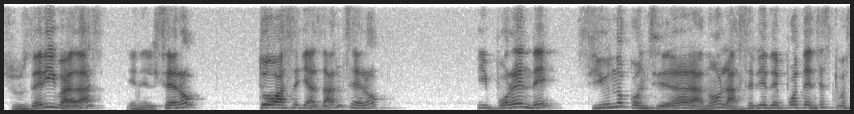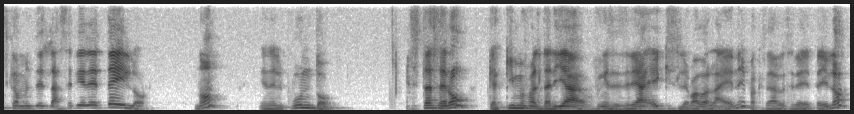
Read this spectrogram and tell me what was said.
sus derivadas en el 0, todas ellas dan 0. Y por ende, si uno considerara, ¿no? La serie de potencias, que básicamente es la serie de Taylor, ¿no? En el punto está 0, que aquí me faltaría, fíjense, sería x elevado a la n, para que sea la serie de Taylor.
